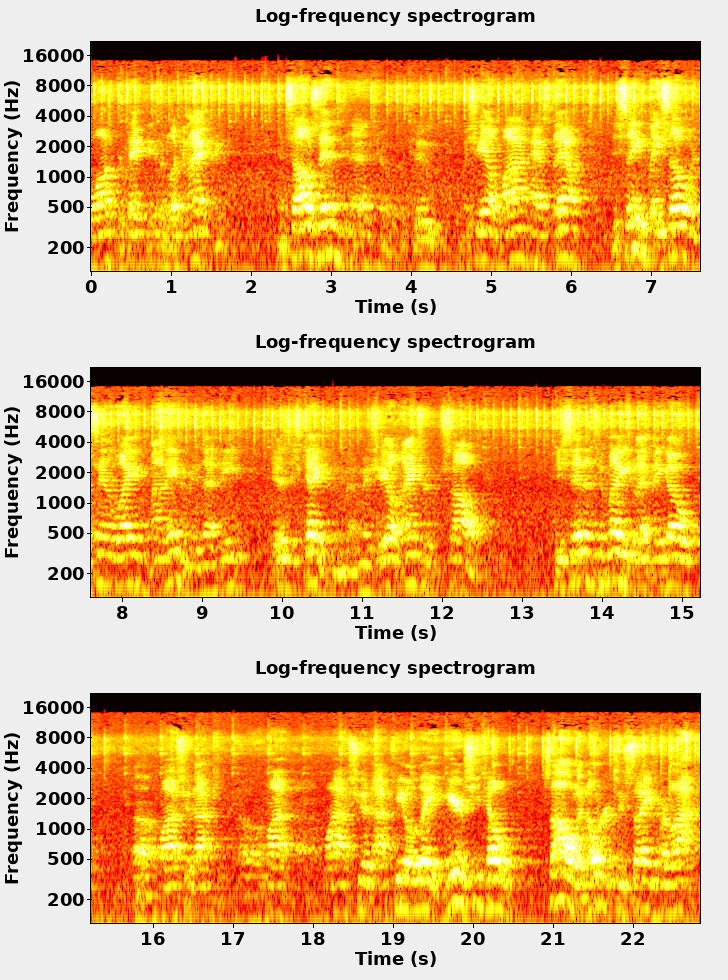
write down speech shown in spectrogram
was protecting him and looking after him. And Saul said uh, to, to Michelle, why hast thou deceived me so and sent away mine enemy that he is escaped? And Michelle answered Saul, he said unto me, let me go, uh, why should I, uh, why, why should I kill thee? Here she told Saul in order to save her life.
